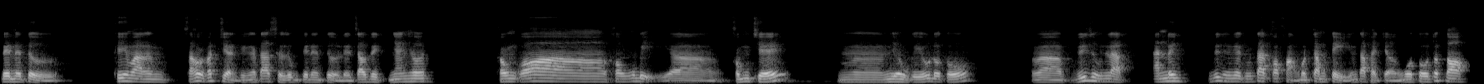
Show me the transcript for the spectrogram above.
tiền điện tử khi mà xã hội phát triển thì người ta sử dụng tiền điện tử để giao dịch nhanh hơn không có không có bị uh, khống chế uh, nhiều cái yếu tố. Và ví dụ như là an ninh ví dụ như chúng ta có khoảng 100 tỷ chúng ta phải chở ô tô rất to.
